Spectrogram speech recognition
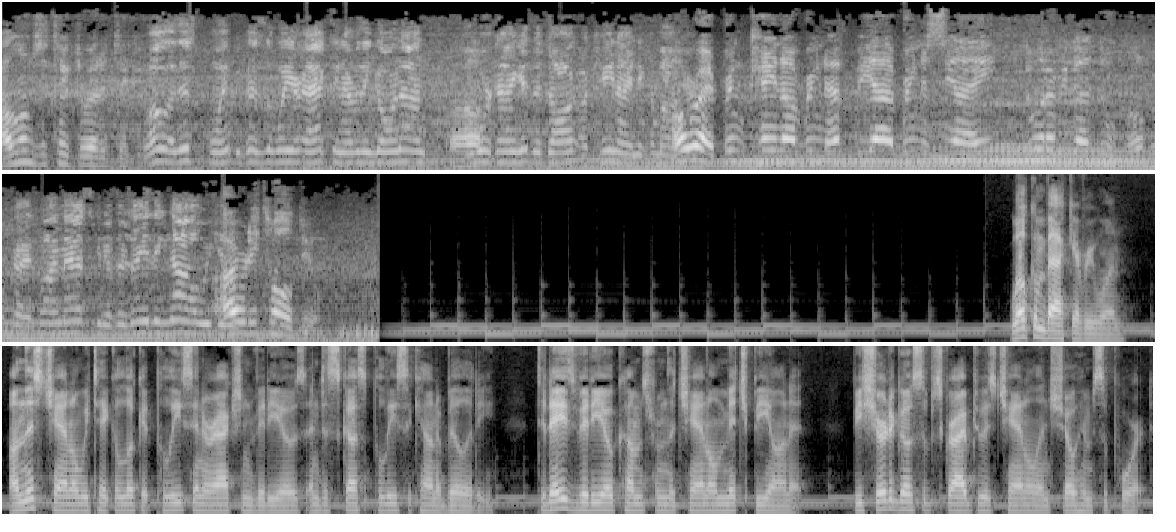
How long does it take to write a ticket? Well, at this point, because of the way you're acting, everything going on, Uh, I'm working on getting the dog, a canine to come out. All right, bring K9, bring the FBI, bring the CIA. Do whatever you gotta do, bro. Okay, so I'm asking if there's anything now we can. I already told you. Welcome back, everyone. On this channel, we take a look at police interaction videos and discuss police accountability. Today's video comes from the channel Mitch Be On It. Be sure to go subscribe to his channel and show him support.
